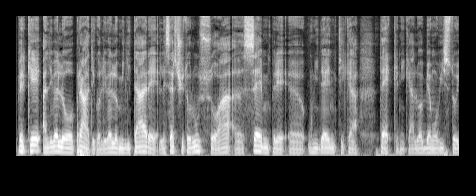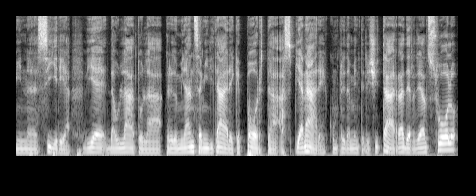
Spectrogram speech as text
Perché a livello pratico, a livello militare l'esercito russo ha eh, sempre eh, un'identica tecnica, lo abbiamo visto in Siria, vi è da un lato la predominanza militare che porta a spianare completamente le città, a raderle al suolo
